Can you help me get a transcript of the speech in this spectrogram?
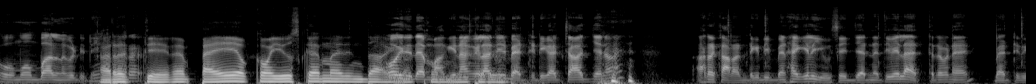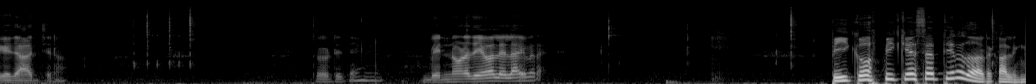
ඕමෝම් බලන්නකොට අර තියෙන පැය ඔක්කොම යස් කරන ඉදා ඔයි දැ මගෙනන් වෙලාදී බැට්ටිකක් චාර්ජනවා අර කරන්ට තිබෙන කියල යුසෙජ්ජ නැති වෙලා ඇත්තරම නෑ බැට්ටික ජාච්චන තෝට වෙන්න ඕන දේවල් වෙලා ඉවරයි. පීකෝ් පිකෙස් ඇතියෙන දට කලින්ග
